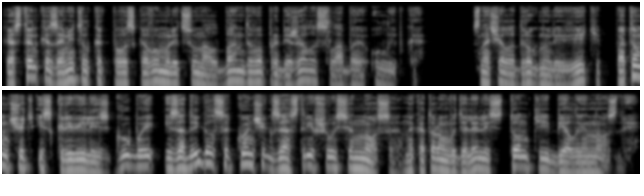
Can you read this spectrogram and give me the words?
Костенко заметил, как по восковому лицу Налбандова пробежала слабая улыбка. Сначала дрогнули веки, потом чуть искривились губы и задвигался кончик заострившегося носа, на котором выделялись тонкие белые ноздри.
